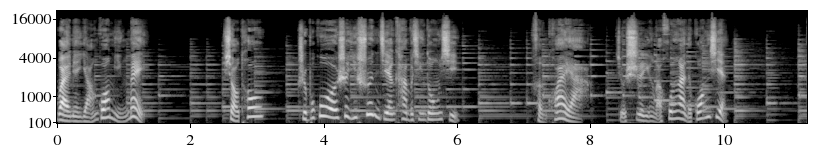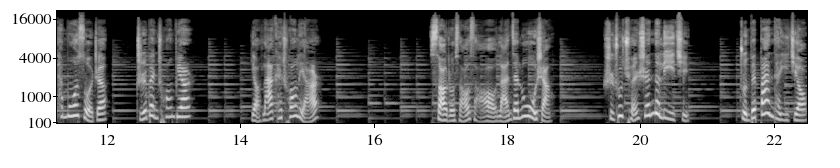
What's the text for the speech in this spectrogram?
外面阳光明媚，小偷。只不过是一瞬间看不清东西，很快呀就适应了昏暗的光线。他摸索着直奔窗边，要拉开窗帘儿。扫帚嫂嫂拦在路上，使出全身的力气，准备绊他一跤。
